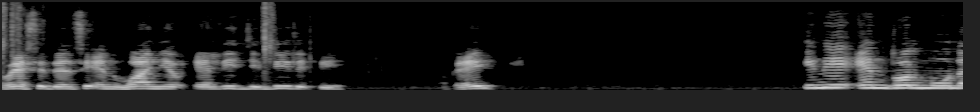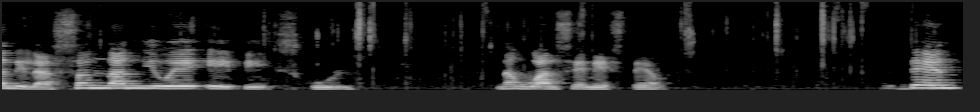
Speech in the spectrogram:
residency and one year eligibility. Okay? Ini-enroll muna nila sa non-UAAP school ng one semester. Then,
